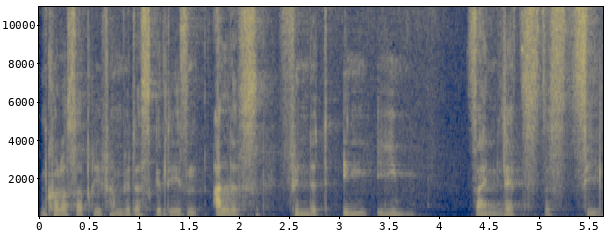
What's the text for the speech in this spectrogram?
Im Kolosserbrief haben wir das gelesen. Alles findet in ihm sein letztes Ziel.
